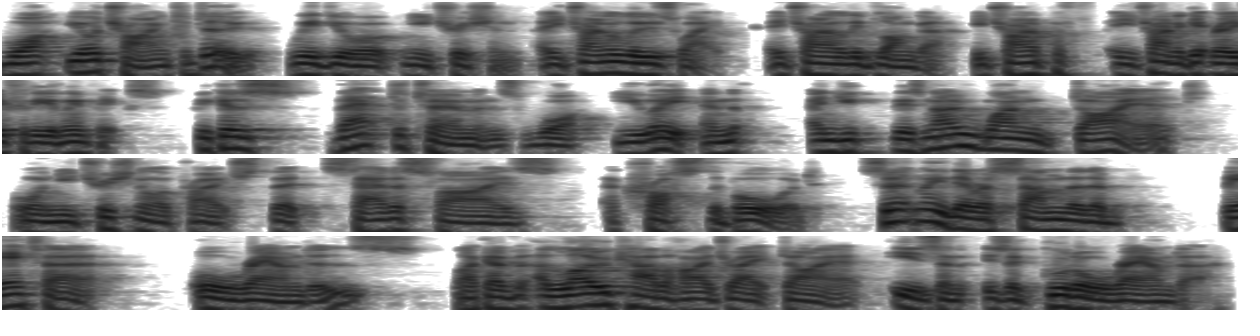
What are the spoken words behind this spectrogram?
what you're trying to do with your nutrition. Are you trying to lose weight? Are you trying to live longer? Are you trying to are you trying to get ready for the Olympics? Because that determines what you eat, and and you, there's no one diet or nutritional approach that satisfies across the board. Certainly, there are some that are better all rounders like a, a low carbohydrate diet is, an, is a good all rounder.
